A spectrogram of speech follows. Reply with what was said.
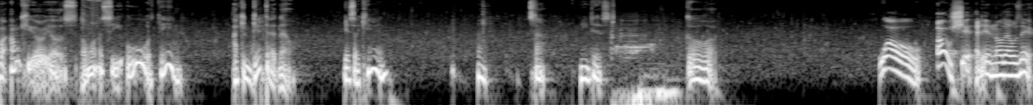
But I'm curious. I want to see. Oh, a thing. I can get that now. Yes, I can. Oh, stop. I need this. Go up. Whoa. Oh, shit. I didn't know that was there.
